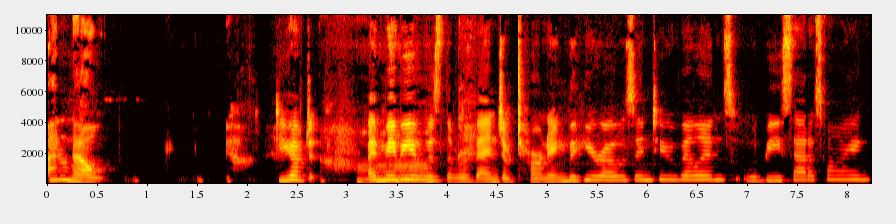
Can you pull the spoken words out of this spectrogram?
I don't know. Do you have to? And maybe it Hmm. was the revenge of turning the heroes into villains would be satisfying.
